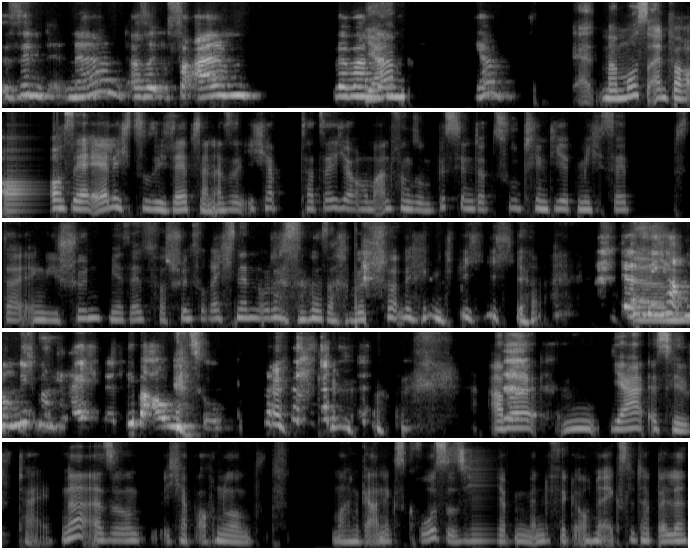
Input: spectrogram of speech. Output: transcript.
sind, ne? also vor allem, wenn man ja. Dann, ja. Äh, man muss einfach auch sehr ehrlich zu sich selbst sein. Also ich habe tatsächlich auch am Anfang so ein bisschen dazu tendiert, mich selbst da irgendwie schön, mir selbst was schön zu rechnen oder so. Das wird schon irgendwie, ja. Also ähm, ich habe noch nicht mal gerechnet, lieber Augen zu. genau. Aber hm, ja, es hilft halt. Ne? Also ich habe auch nur, machen gar nichts Großes. Ich habe im Endeffekt auch eine Excel-Tabelle,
